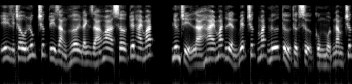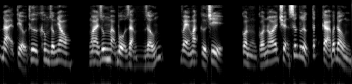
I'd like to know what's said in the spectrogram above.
Y Dì Châu lúc trước tuy rằng hơi đánh giá hoa sơ tuyết hai mắt, nhưng chỉ là hai mắt liền biết trước mắt nữ tử thực sự cùng một năm trước đại tiểu thư không giống nhau, ngoài dung mạo bộ dạng giống, vẻ mặt cử chỉ, còn có nói chuyện sức lực tất cả bất đồng,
